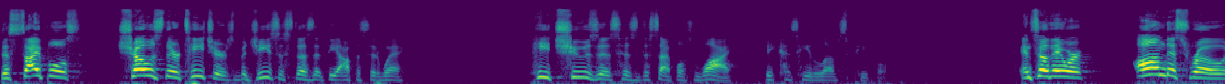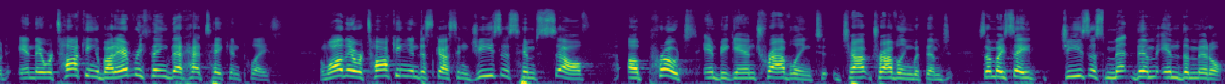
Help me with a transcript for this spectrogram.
Disciples chose their teachers, but Jesus does it the opposite way. He chooses his disciples. Why? Because he loves people. And so they were on this road and they were talking about everything that had taken place. And while they were talking and discussing, Jesus himself approached and began traveling to, tra- traveling with them. Somebody say Jesus met them in the middle.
